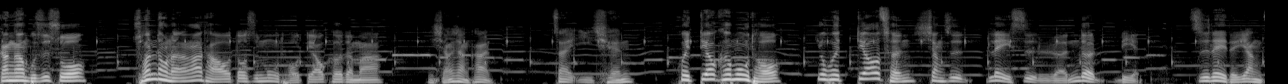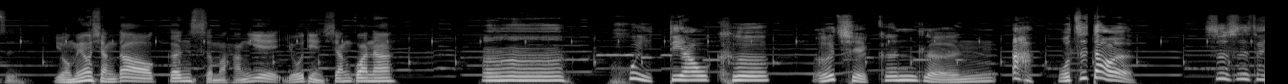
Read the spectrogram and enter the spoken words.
刚刚不是说传统的鳌仔头都是木头雕刻的吗？你想想看，在以前会雕刻木头，又会雕成像是类似人的脸之类的样子。有没有想到跟什么行业有点相关呢？嗯，会雕刻，而且跟人啊，我知道了，是不是在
